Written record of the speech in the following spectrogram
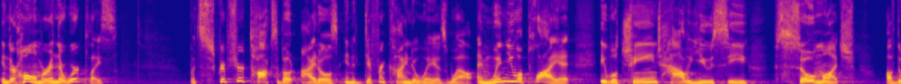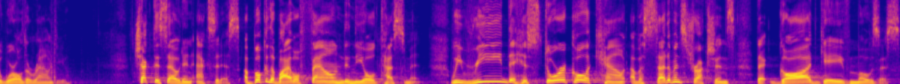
in their home or in their workplace. But scripture talks about idols in a different kind of way as well. And when you apply it, it will change how you see so much of the world around you. Check this out in Exodus, a book of the Bible found in the Old Testament. We read the historical account of a set of instructions that God gave Moses,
